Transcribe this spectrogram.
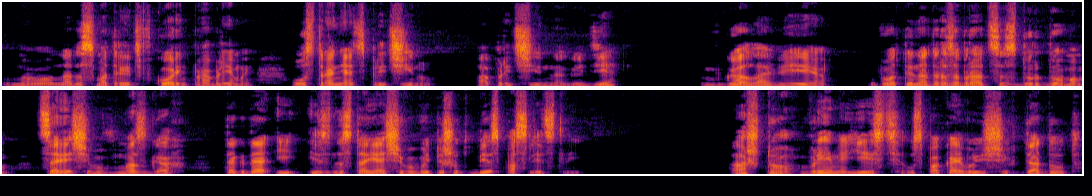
но надо смотреть в корень проблемы устранять причину. А причина где? В голове. Вот и надо разобраться с дурдомом, царящим в мозгах. Тогда и из настоящего выпишут без последствий. А что, время есть, успокаивающих дадут.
